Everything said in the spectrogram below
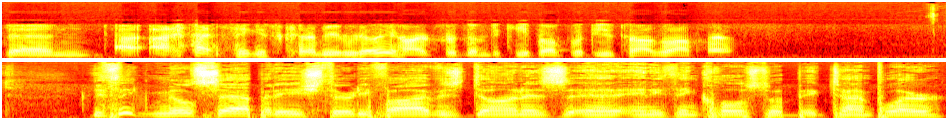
then I, I think it's going to be really hard for them to keep up with Utah's offense. You think Millsap at age 35 is done as uh, anything close to a big time player?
